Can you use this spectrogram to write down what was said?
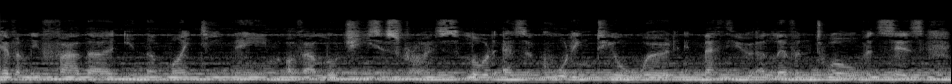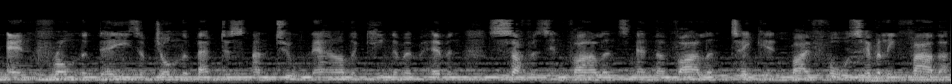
Heavenly Father, in the mighty name of our Lord Jesus Christ, Lord, as according to your word in Matthew 11 12, it says, And from the days of John the Baptist until now, the kingdom of heaven suffers in violence, and the violent take it by force. Heavenly Father,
